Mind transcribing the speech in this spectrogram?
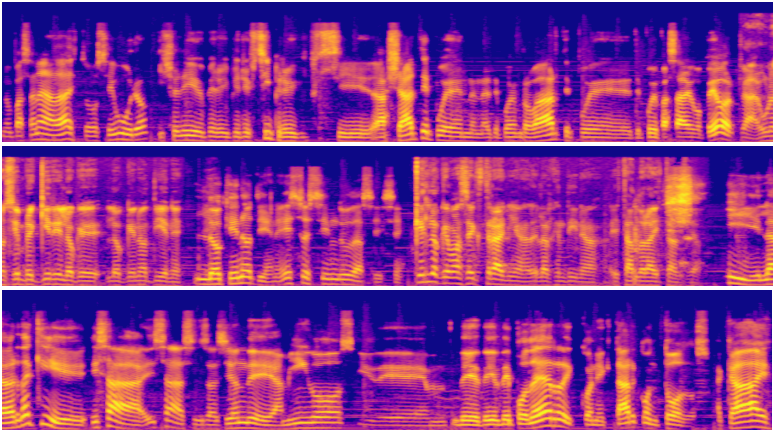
no pasa nada, es todo seguro, y yo le digo, pero, pero sí, pero si allá te pueden, te pueden robar, te puede, te puede pasar algo peor. Claro, uno siempre quiere lo que, lo que no tiene. Lo que no tiene, eso es sin duda sí, sí. ¿Qué es lo que más extraña de la Argentina estando a la distancia? Y la verdad que esa, esa sensación de amigos y de, de, de, de poder conectar con todos. Acá es,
